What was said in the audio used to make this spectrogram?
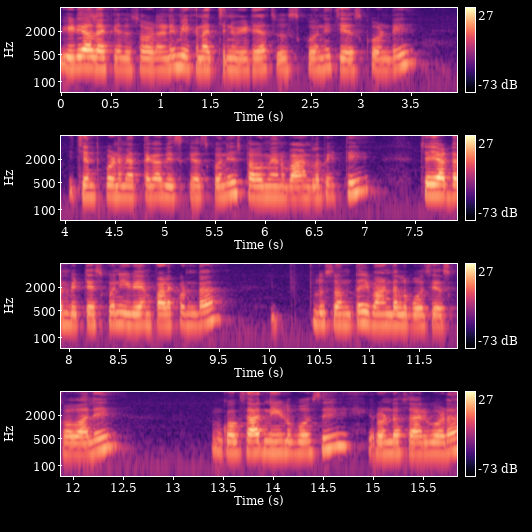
వీడియోలోకి వెళ్ళి చూడండి. మీకు నచ్చిన వీడియో చూసుకొని చేసుకోండి. ఈ చింతపండు మెత్తగా విసికేసుకొని స్టవ్ మీద బాండలు పెట్టి చేయడ్డం పెట్టేసుకొని ఇవేం పడకుండా పులుసు అంతా ఈ బాండలు పోసేసుకోవాలి. ఇంకొకసారి నీళ్ళు పోసి రెండోసారి కూడా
